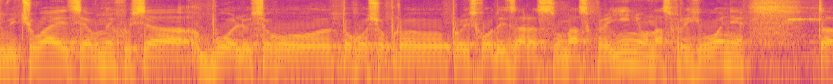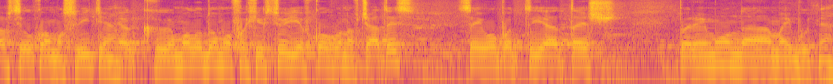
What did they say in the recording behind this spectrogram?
Відчувається в них уся боль усього того, що про, зараз у нас в країні, у нас в регіоні та в цілкому світі. Як молодому фахівцю є в кого навчатись. Цей опит я теж перейму на майбутнє.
